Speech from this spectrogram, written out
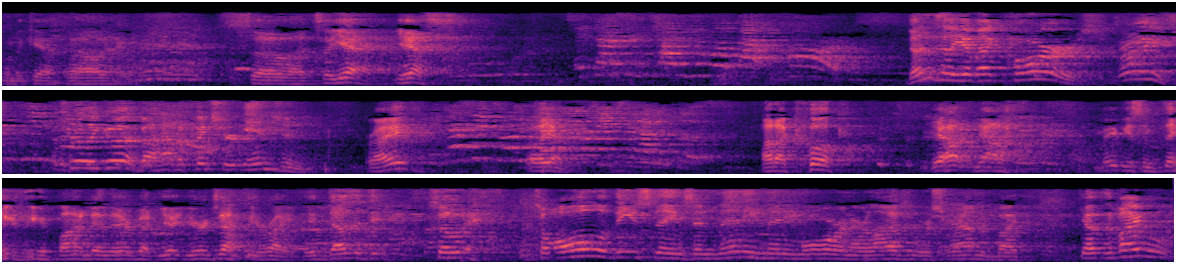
when the cat. Well, anyway. So, uh, so yeah, yes. It doesn't tell you about cars. Doesn't tell you about cars, right? That's really good about how to fix your engine, right? It doesn't tell Oh yeah, how to cook. how to cook. Yeah, now maybe some things we can find in there, but you're, you're exactly right. It doesn't. So, so all of these things and many, many more in our lives that we're surrounded by. Yeah, the Bible,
